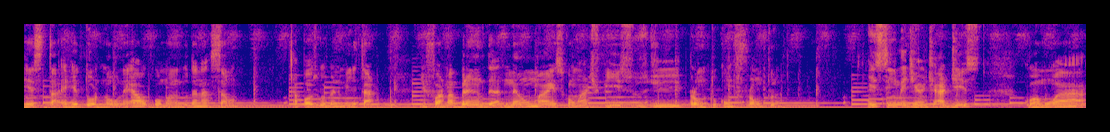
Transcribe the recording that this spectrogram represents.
resta, retornou né, ao comando da nação após o governo militar de forma branda, não mais com artifícios de pronto confronto, né? e sim mediante ardis, como a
